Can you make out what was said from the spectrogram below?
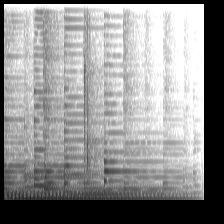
Música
